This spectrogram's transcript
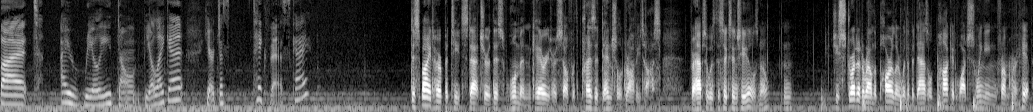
but I really don't feel like it. Here, just take this, okay? Despite her petite stature, this woman carried herself with presidential gravitas. Perhaps it was the six inch heels, no? Hmm. She strutted around the parlor with a bedazzled pocket watch swinging from her hip.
